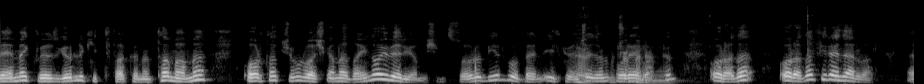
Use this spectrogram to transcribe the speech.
ve Emek ve Özgürlük İttifakı'nın tamamı ortak Cumhurbaşkanı adayına oy veriyormuş. Soru bir bu. Ben ilk önce evet, dönüp oraya önemli. baktım. Orada orada fireler var. Ee,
